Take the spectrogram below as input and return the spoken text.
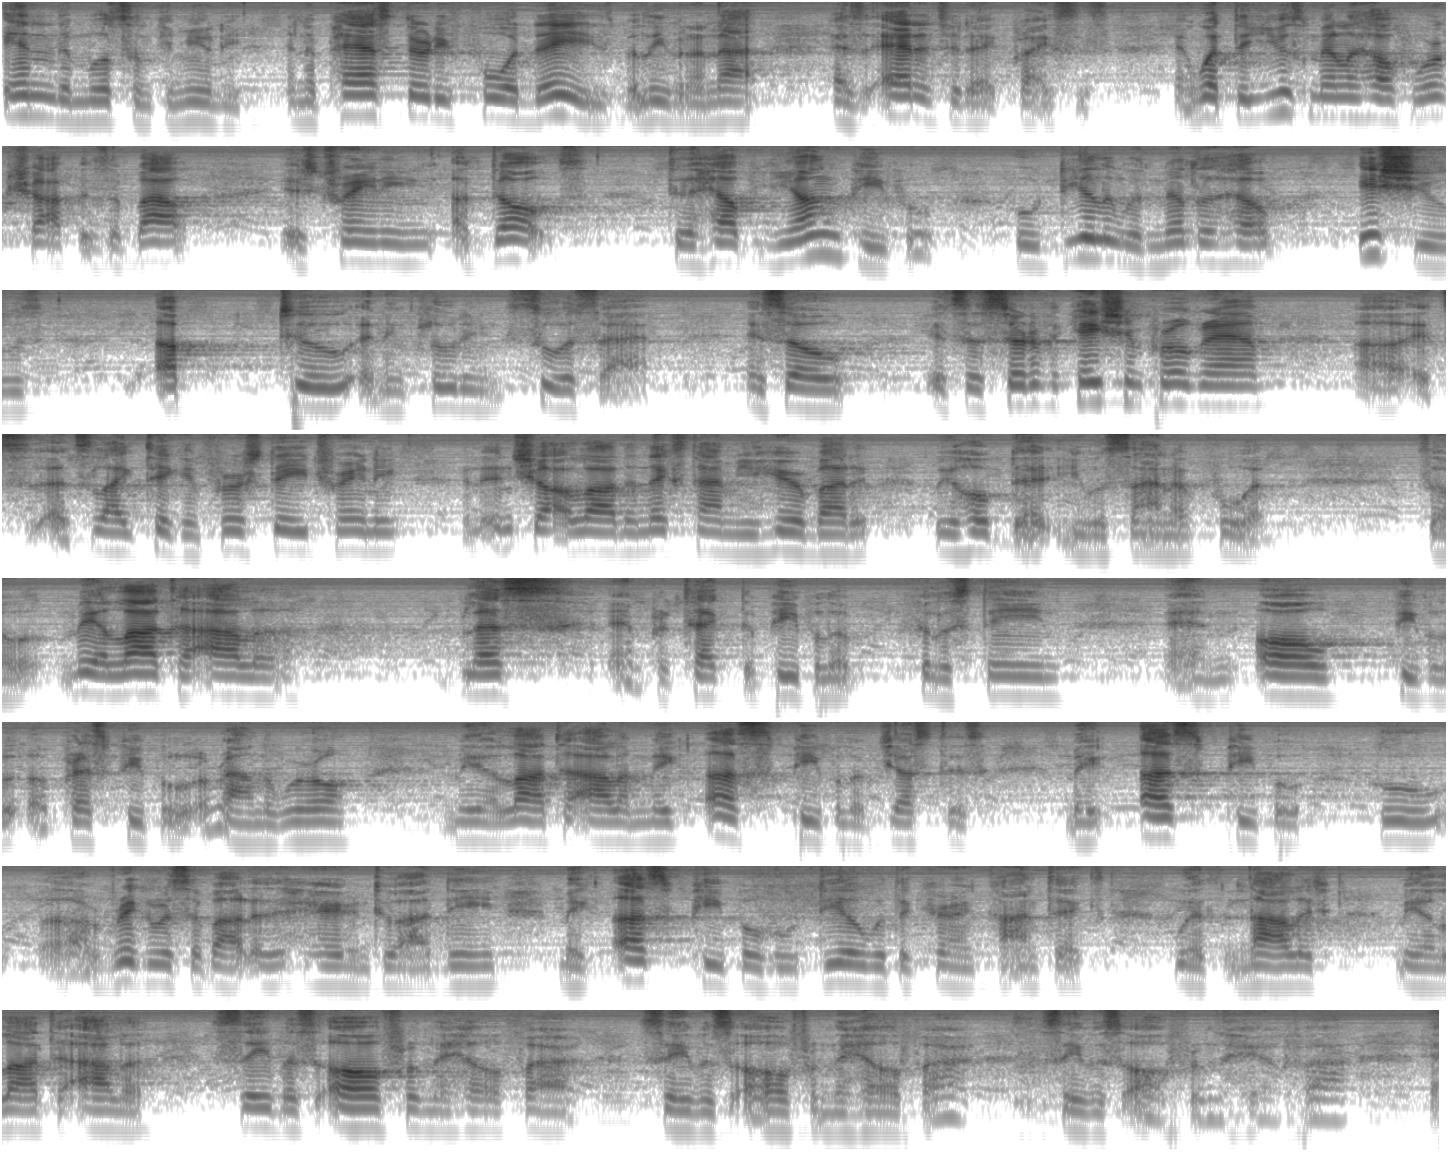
in the Muslim community. In the past 34 days, believe it or not, has added to that crisis. And what the Youth Mental Health Workshop is about is training adults to help young people who are dealing with mental health issues up to and including suicide. And so it's a certification program. Uh, it's, it's like taking first aid training. And inshallah, the next time you hear about it, we hope that you will sign up for it. So may Allah Ta'ala bless and protect the people of Philistine and all people, oppressed people around the world. May Allah Ta'ala make us people of justice, make us people who are rigorous about adhering to our deen, make us people who deal with the current context with knowledge. May Allah Ta'ala save us all from the hellfire, save us all from the hellfire, save us all from the hellfire.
